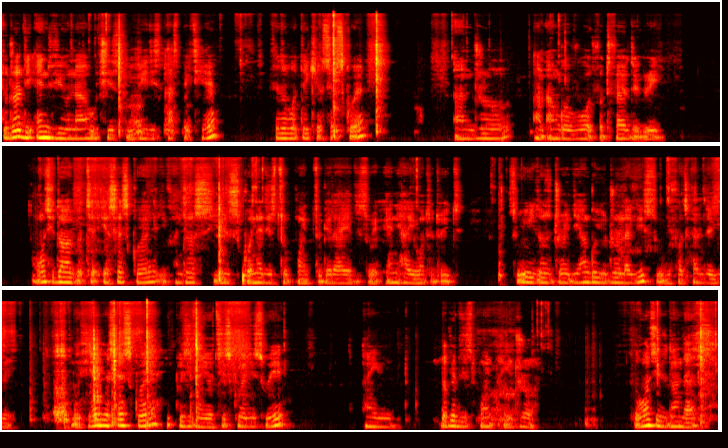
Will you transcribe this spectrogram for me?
to draw the end view now, which is will be this aspect here, first of all take your set square and draw an angle of what 45 degree. Once you don't have your, your set square, you can just use connect these two points together here this way, anyhow you want to do it. So you just draw the angle you draw like this will be 45 degree. But if you have your set square, you place it on your T square this way, and you look at this point and you draw. So once you've done that,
